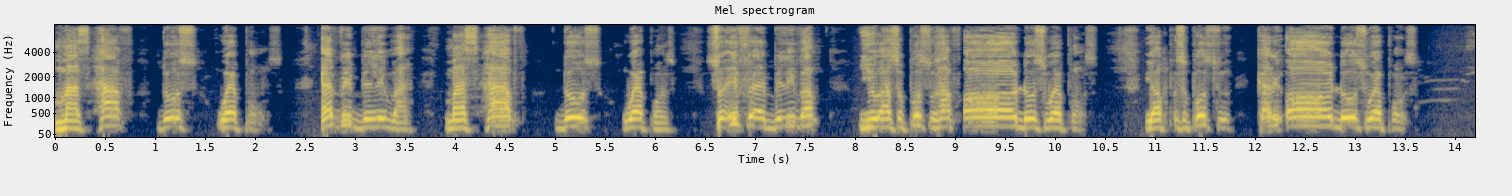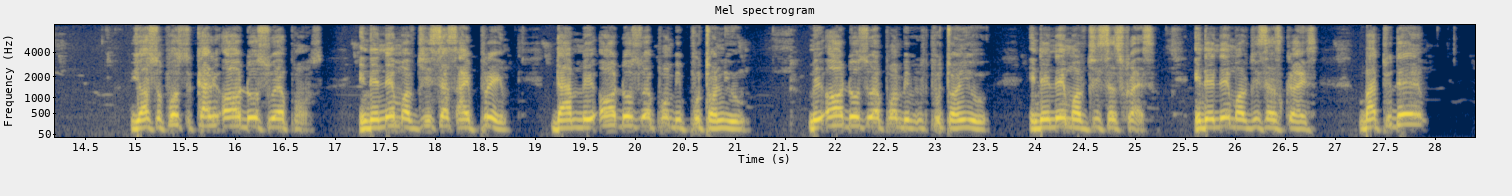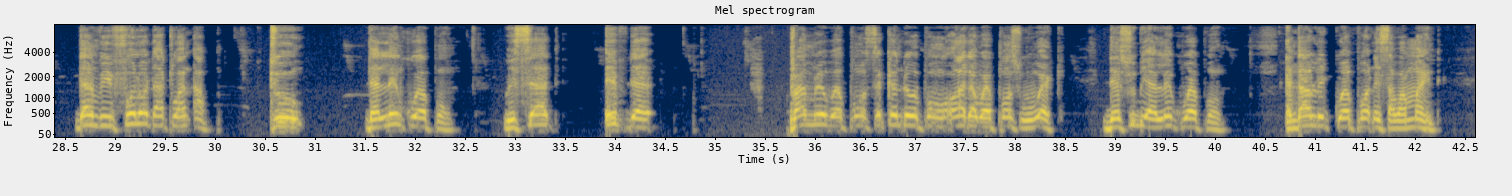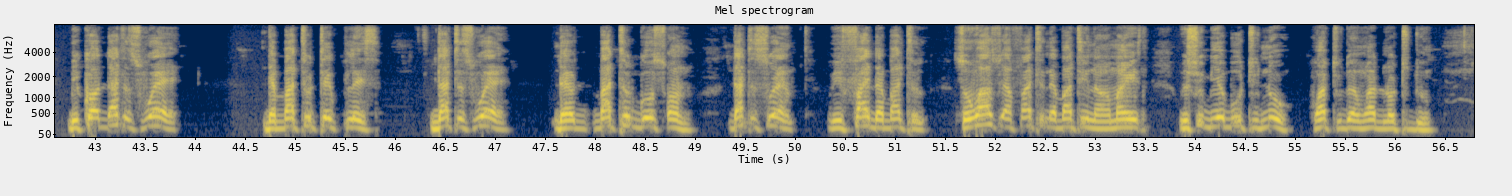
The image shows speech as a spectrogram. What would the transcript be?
must have those weapons. Every believer must have those weapons. So if you're a believer, you are supposed to have all those weapons. You are supposed to carry all those weapons. You are supposed to carry all those weapons. In the name of Jesus, I pray that may all those weapons be put on you. May all those weapons be put on you in the name of Jesus Christ. In the name of Jesus Christ. But today, then we follow that one up to the link weapon. We said if the primary weapon, secondary weapon, or other weapons will work, there should be a link weapon. And that link weapon is our mind. Because that is where the battle takes place. That is where the battle goes on. That is where we fight the battle. So whilst we are fighting the battle in our minds, we should be able to know what to do and what not to do.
